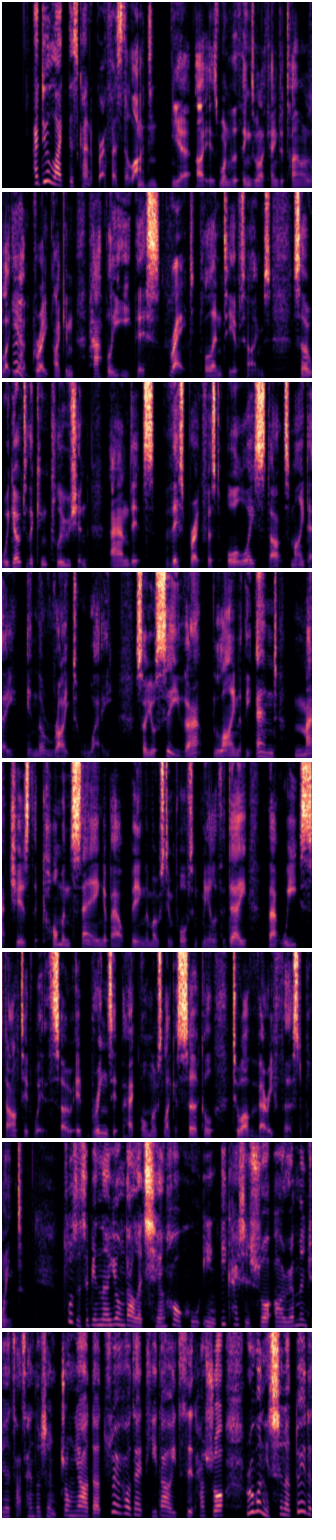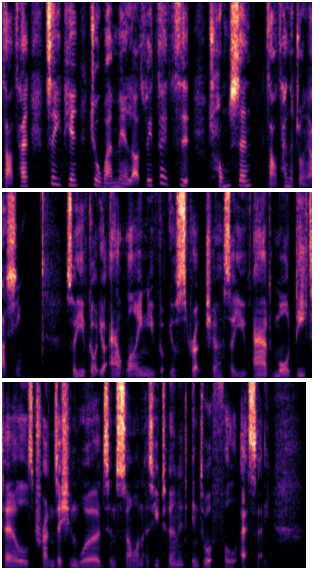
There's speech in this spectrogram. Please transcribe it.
I do like this kind of breakfast a lot. Mm -hmm. Yeah, I, it's one of the things when I came to Taiwan, I was like, yeah, mm. great, I can happily eat this. Right. Plenty of times. So we go to the conclusion, and it's this breakfast always starts my day in the right way. So you'll see that line at the end matches the common saying about being the most important meal of the day that we started with. So it brings it back almost like a circle to our very first point. 作者这边呢用到了前后呼应，一开始说哦，人们觉得早餐都是很重要的，最后再提到一次，他说如果你吃了对的早餐，这一天就完美了。所以再次重申早餐的重要性。So you've got your outline, you've got your structure, so you add more details, transition words, and so on as you turn it into a full essay.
